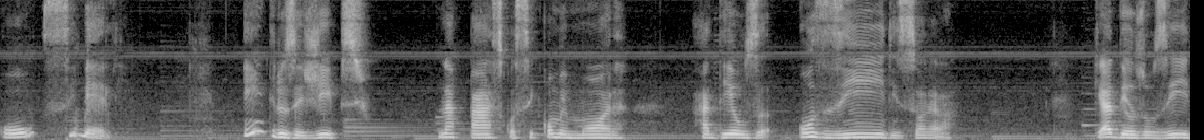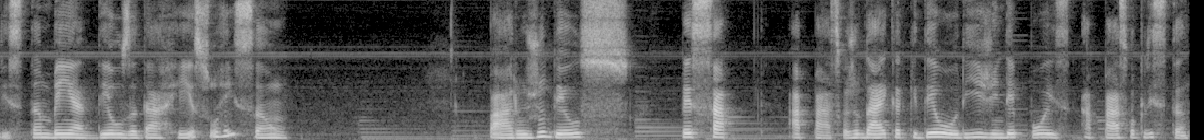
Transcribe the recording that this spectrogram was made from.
ou Cibele. Entre os egípcios, na Páscoa se comemora a deusa Osíris, olha lá. Que a deusa Osíris também é a deusa da ressurreição. Para os judeus, Pessah, a Páscoa judaica que deu origem depois à Páscoa cristã.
